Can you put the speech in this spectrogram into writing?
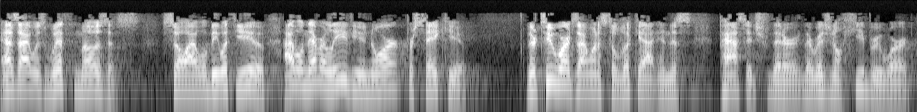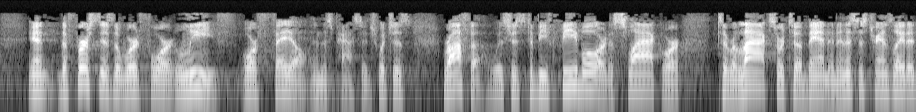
As I was with Moses, so I will be with you. I will never leave you nor forsake you. There are two words I want us to look at in this passage that are the original Hebrew word. And the first is the word for leave or fail in this passage, which is rapha, which is to be feeble or to slack or to relax or to abandon. And this is translated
